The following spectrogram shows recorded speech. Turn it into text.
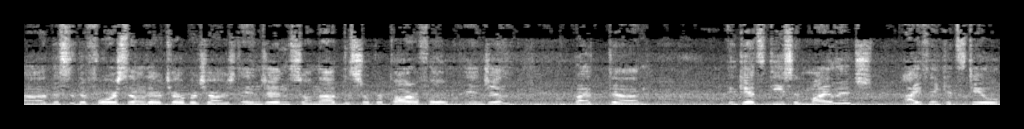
Uh, this is the four-cylinder turbocharged engine, so not the super powerful engine, but um, it gets decent mileage. I think it's still,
